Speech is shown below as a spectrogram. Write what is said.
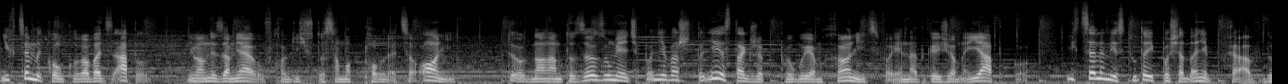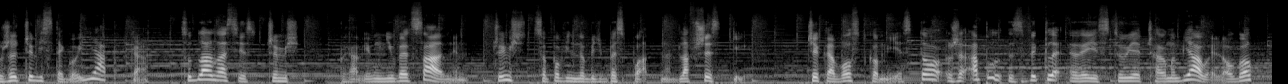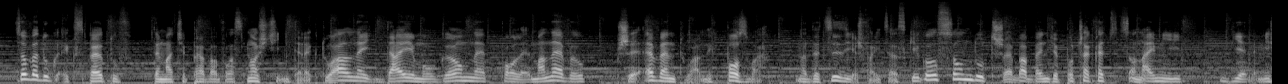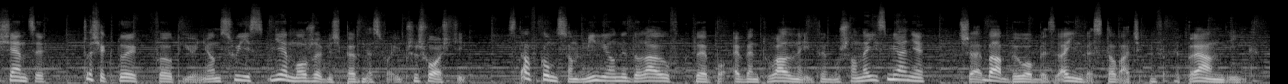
Nie chcemy konkurować z Apple, nie mamy zamiaru wchodzić w to samo pole co oni. Trudno nam to zrozumieć, ponieważ to nie jest tak, że próbują chronić swoje nadgryzione jabłko. Ich celem jest tutaj posiadanie praw do rzeczywistego jabłka, co dla nas jest czymś prawie uniwersalnym, czymś, co powinno być bezpłatne dla wszystkich. Ciekawostką jest to, że Apple zwykle rejestruje czarno-białe logo, co według ekspertów w temacie prawa własności intelektualnej daje mu ogromne pole manewru przy ewentualnych pozwach. Na decyzję szwajcarskiego sądu trzeba będzie poczekać co najmniej wiele miesięcy, w czasie których Fruit Union Swiss nie może być pewne swojej przyszłości. Stawką są miliony dolarów, które po ewentualnej wymuszonej zmianie trzeba byłoby zainwestować w rebranding.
